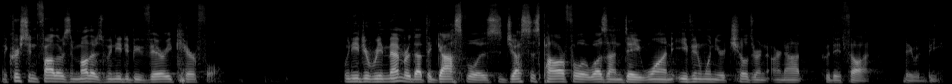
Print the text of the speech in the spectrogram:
And Christian fathers and mothers, we need to be very careful. We need to remember that the gospel is just as powerful as it was on day one, even when your children are not who they thought they would be.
